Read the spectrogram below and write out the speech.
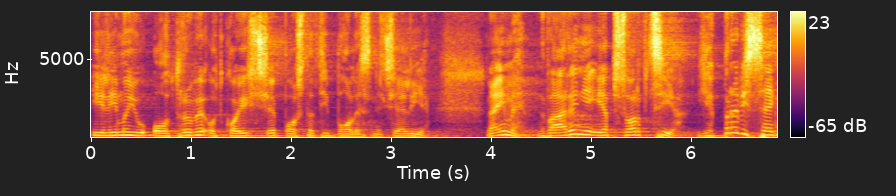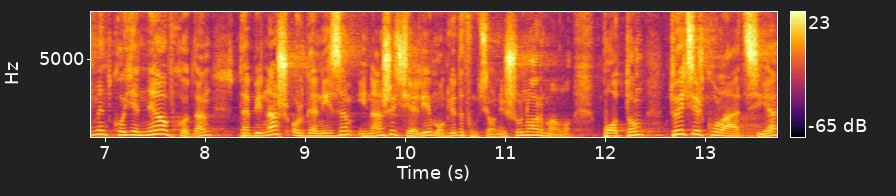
ili imaju otrove od kojih će postati bolesne ćelije? Naime, varenje i apsorpcija je prvi segment koji je neophodan da bi naš organizam i naše ćelije mogli da funkcionišu normalno. Potom, to je cirkulacija,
